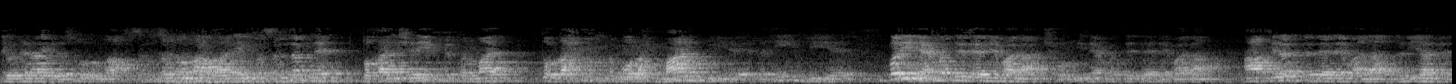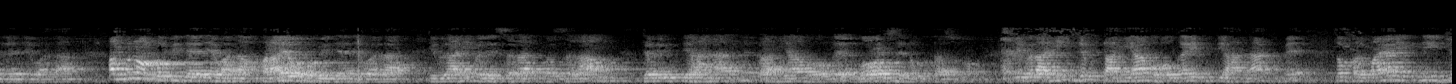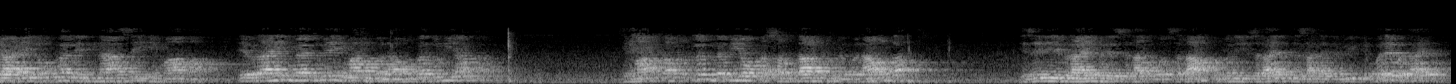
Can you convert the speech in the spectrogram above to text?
جو جناب رسول اللہ صلی اللہ علیہ وسلم نے بخاری شریف میں فرمایا، تو رحم وہ رحمان بھی ہے، رحیم بھی ہے۔ بڑی نعمتیں دینے والا، چھوٹی نعمتیں دینے والا، آخرت میں دینے والا، دنیا میں دینے والا، اپنوں کو بھی دینے والا پرایوں کو بھی دینے والا۔ ابراہیم علیہ السلام وسلام جب امتحانات میں کامیاب ہو گئے غور سے نقطہ سنو ابراہیم جب کامیاب ہو گئے امتحانات میں، تو فرمایا اتنی جاہلوں کا لنا سے امام ابراہیم، میں تمہیں امام بناؤں گا دنیا کا۔ امام کا مطلب نبیوں کا سردار تمہیں بناؤں گا۔ اسی لیے ابراہیم علیہ السلام وسلام کو بنی اسرائیل کے سارے نبی کے بڑے بتائے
